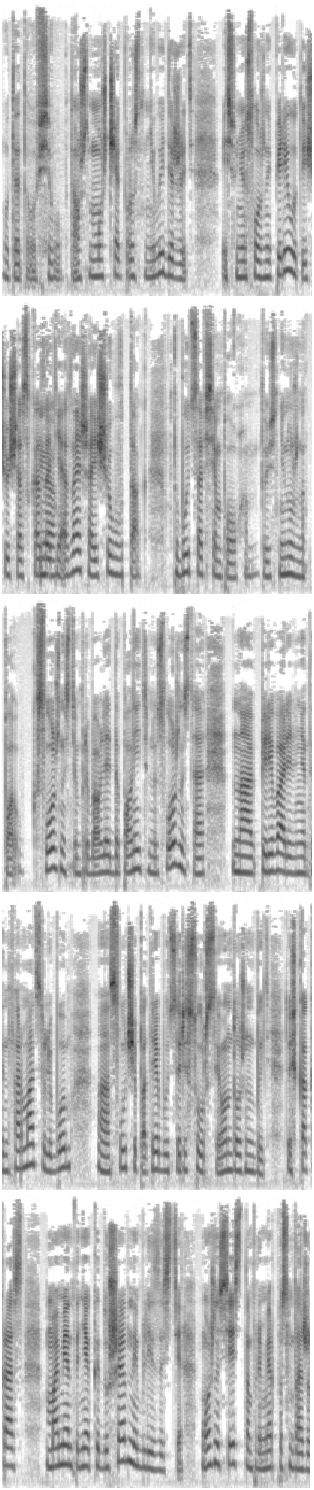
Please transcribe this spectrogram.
вот этого всего, потому что может человек просто не выдержать, если у него сложный период, еще сейчас сказать, да. я знаешь, а еще вот так, то будет совсем плохо. То есть не нужно к сложностям прибавлять дополнительную сложность, а на переваривание этой информации в любом а, случае потребуются ресурсы, и он должен быть. То есть как раз моменты некой душевной близости можно сесть, например, даже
